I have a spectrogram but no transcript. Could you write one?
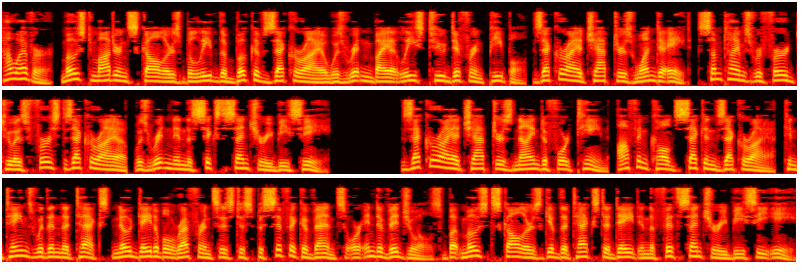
However, most modern scholars believe the Book of Zechariah was written by at least two different people. Zechariah chapters 1 to 8, sometimes referred to as First Zechariah, was written in the 6th century BC. Zechariah chapters 9 to 14, often called Second Zechariah, contains within the text no datable references to specific events or individuals, but most scholars give the text a date in the 5th century BCE.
